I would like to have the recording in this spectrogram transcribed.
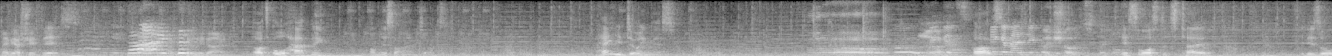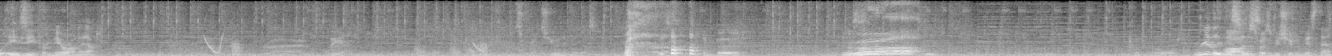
Maybe I shoot this. I Hi. clearly don't. Oh, it's all happening on this Iron Sox. How are you doing this? Oh, fingers. Oh, it's- Finger magic. They shot its stick. It's lost its tail. It is all easy from here on out. I'll scratch you in a minute. Where's the fucking bird? Good lord. really, Oh, this I'm is supposed to be shooting this now?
